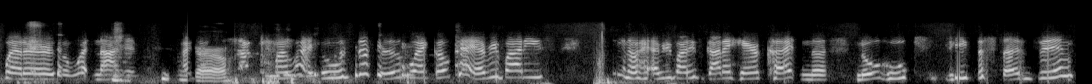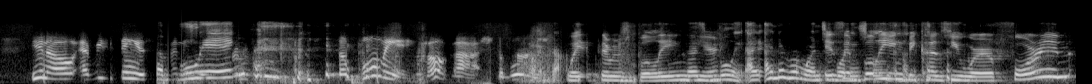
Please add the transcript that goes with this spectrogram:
sweaters or whatnot. And I Girl. got my life. It was different. It was like, okay, everybody's, you know, everybody's got a haircut and the, no hoops, keep the studs in you know, everything is the bullying. the bullying. Oh gosh, the bullying. Oh, Wait, there was bullying There's here. bullying. I, I never went to. Is it bullying because you were foreign,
